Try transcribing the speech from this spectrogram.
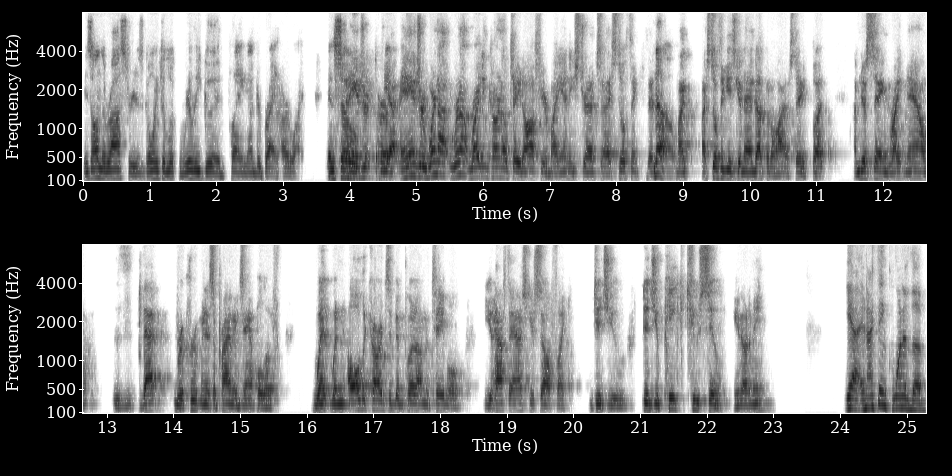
is on the roster is going to look really good playing under Brian Hartline. And so, and Andrew, are, yeah, Andrew, we're not we're not writing Carnell Tate off here by any stretch. I still think that no, my, I still think he's going to end up in Ohio State, but I'm just saying right now that recruitment is a prime example of when when all the cards have been put on the table you have to ask yourself like did you did you peak too soon you know what i mean yeah and i think one of the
